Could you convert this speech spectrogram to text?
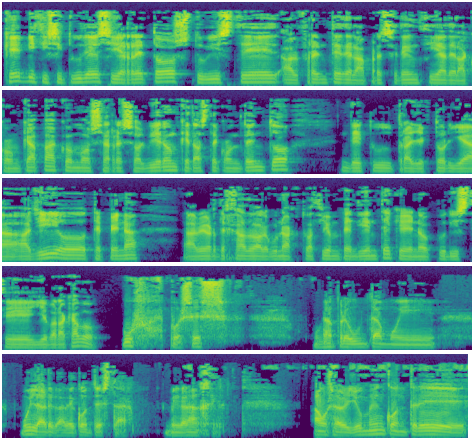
¿Qué vicisitudes y retos tuviste al frente de la presidencia de la CONCAPA? ¿Cómo se resolvieron? ¿Quedaste contento de tu trayectoria allí o te pena haber dejado alguna actuación pendiente que no pudiste llevar a cabo? Uf, pues es una pregunta muy, muy larga de contestar, Miguel Ángel. Vamos a ver, yo me encontré eh,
